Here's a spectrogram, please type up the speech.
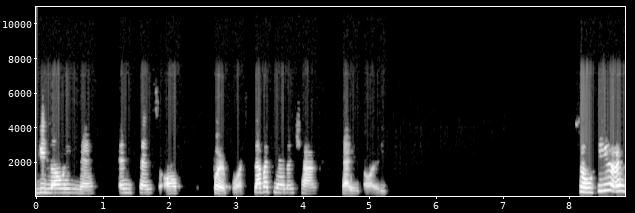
belongingness and sense of purpose. Dapat meron siyang territory. So here are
